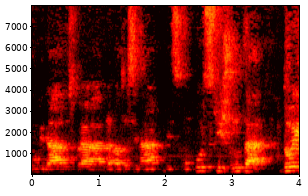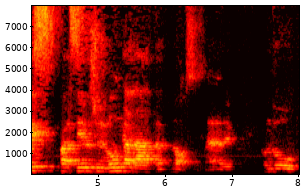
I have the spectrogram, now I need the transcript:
convidados para patrocinar esse concurso que junta dois parceiros de longa data nossos. Né? Quando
